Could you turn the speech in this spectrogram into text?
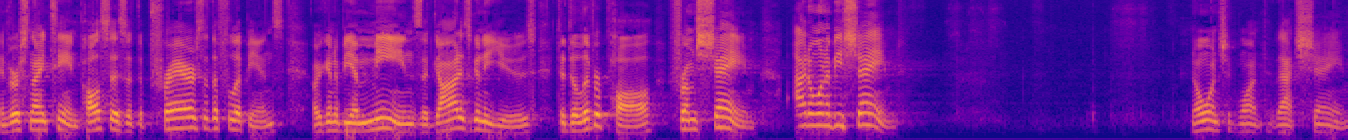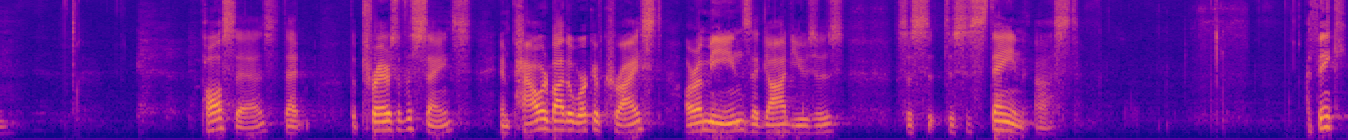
In verse 19, Paul says that the prayers of the Philippians are going to be a means that God is going to use to deliver Paul from shame. I don't want to be shamed. No one should want that shame. Paul says that the prayers of the saints, empowered by the work of Christ, are a means that God uses to sustain us. I think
